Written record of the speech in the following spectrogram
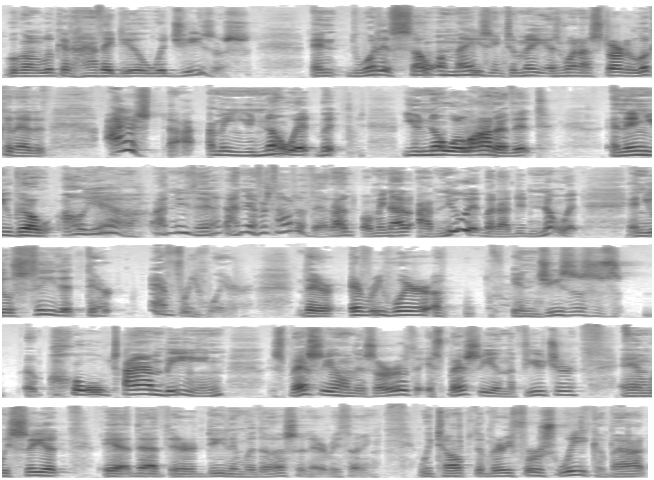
we're going to look at how they deal with Jesus. And what is so amazing to me is when I started looking at it, I just, I mean, you know it, but you know a lot of it. And then you go, oh, yeah, I knew that. I never thought of that. I, I mean, I, I, knew it, but I didn't know it. And you'll see that they're everywhere. They're everywhere in Jesus' whole time being, especially on this earth, especially in the future. And we see it uh, that they're dealing with us and everything. We talked the very first week about,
